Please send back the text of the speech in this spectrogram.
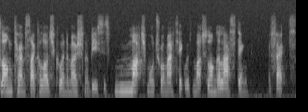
long term psychological and emotional abuse is much more traumatic with much longer lasting effects.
